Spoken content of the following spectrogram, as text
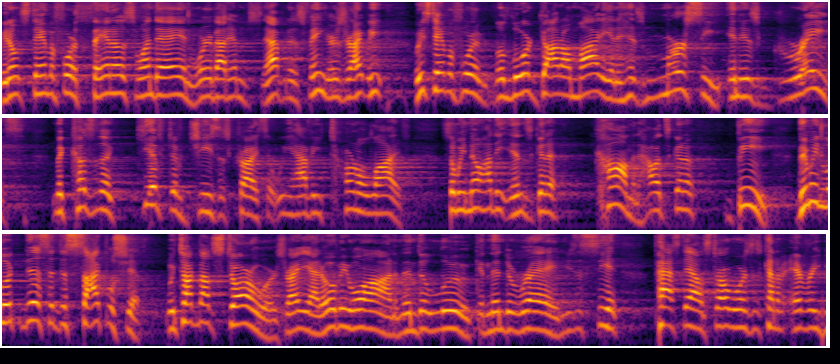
We don't stand before Thanos one day and worry about him snapping his fingers, right? We, we stand before the Lord God Almighty and His mercy and His grace because of the gift of Jesus Christ that we have eternal life. So we know how the end's gonna come and how it's gonna be. Then we looked at this at discipleship. We talked about Star Wars, right? You had Obi Wan and then to Luke and then to Rey. And you just see it passed down. Star Wars is kind of every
